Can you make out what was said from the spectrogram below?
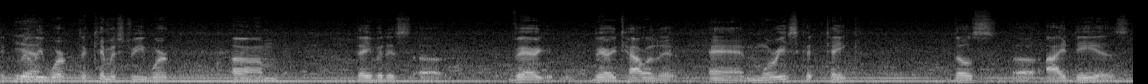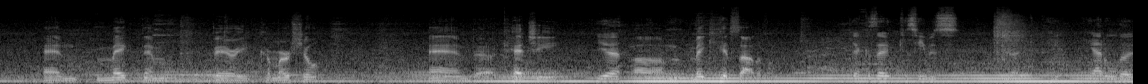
It Yeah. really worked. The chemistry worked. Um, David is uh, very very talented, and Maurice could take those uh, ideas and make them very commercial and uh, catchy. Yeah, Um, make hits out of them. yeah, because he was, you know, he, he had all the,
